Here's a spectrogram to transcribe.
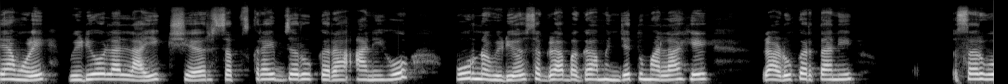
त्यामुळे व्हिडिओला लाईक शेअर सबस्क्राईब जरूर करा आणि हो पूर्ण व्हिडिओ सगळा बघा म्हणजे तुम्हाला हे लाडू करताना सर्व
